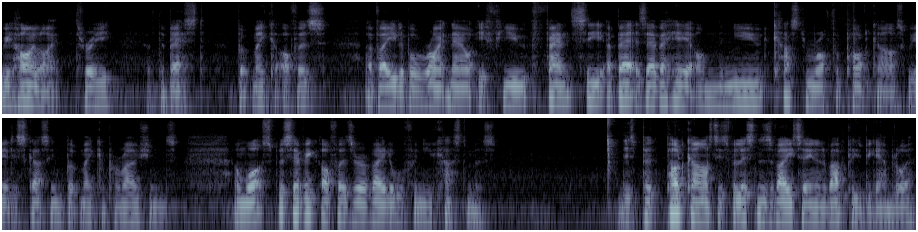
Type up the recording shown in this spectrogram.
we highlight three of the best bookmaker offers available right now. If you fancy a bet as ever here on the new Customer Offer podcast, we are discussing bookmaker promotions and what specific offers are available for new customers. This podcast is for listeners of 18 and above. Please be gamble aware.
